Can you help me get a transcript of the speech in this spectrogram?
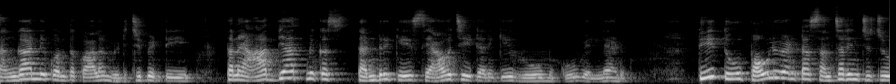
సంఘాన్ని కొంతకాలం విడిచిపెట్టి తన ఆధ్యాత్మిక తండ్రికి సేవ చేయటానికి రోముకు వెళ్ళాడు. తీతు పౌలు వెంట సంచరించుచు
